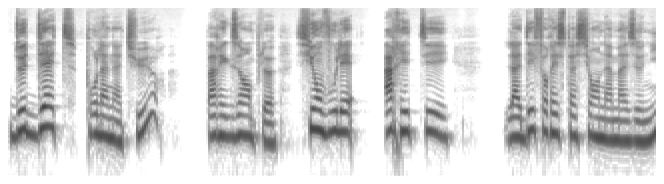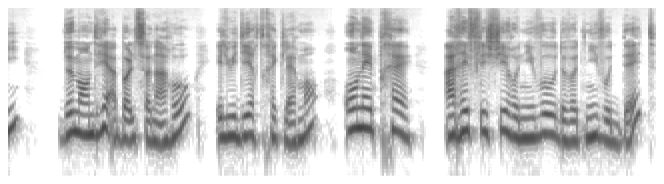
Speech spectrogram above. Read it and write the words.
de dettes pour la nature. Par exemple, si on voulait arrêter la déforestation en Amazonie, demander à Bolsonaro et lui dire très clairement, on est prêt à réfléchir au niveau de votre niveau de dette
